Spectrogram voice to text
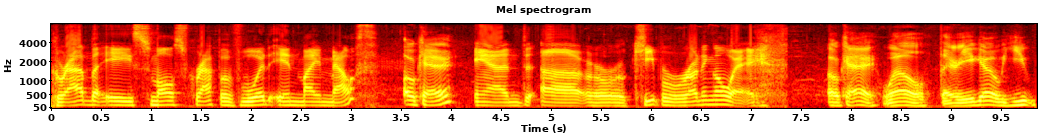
grab a small scrap of wood in my mouth Okay. and uh, or keep running away. Okay, well, there you go. You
